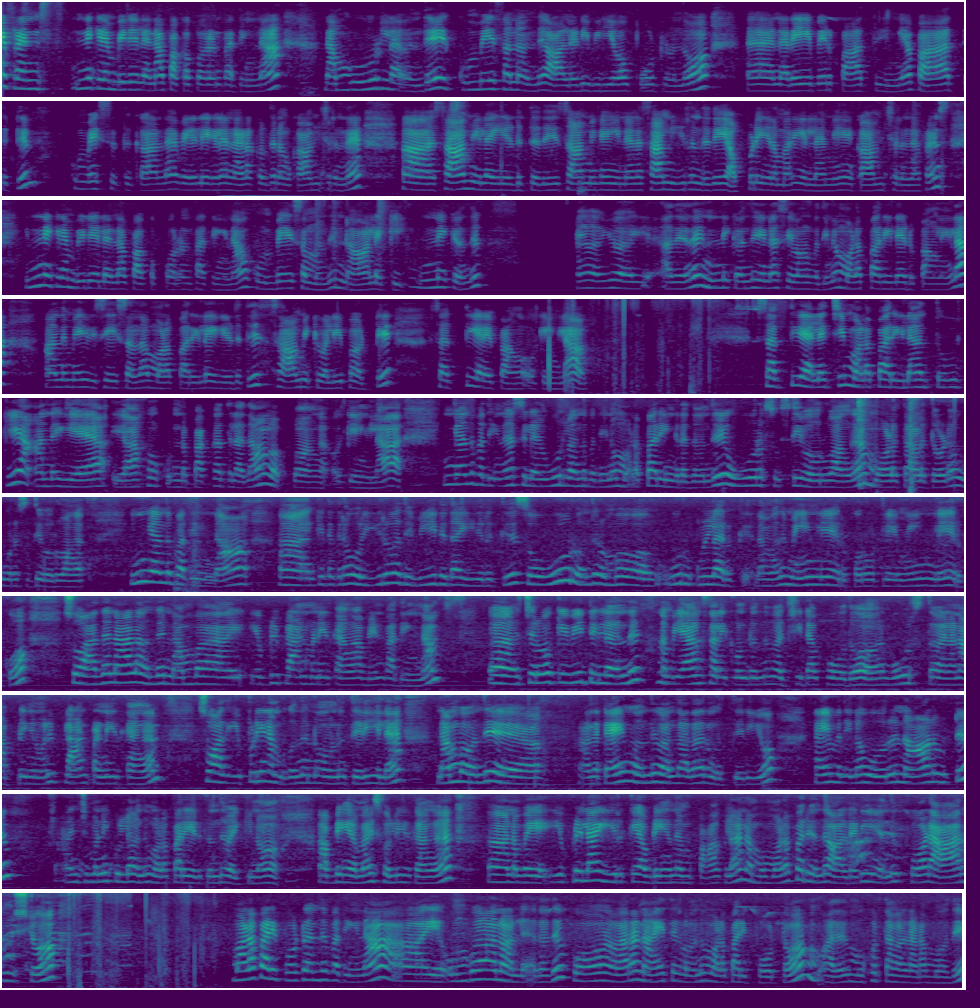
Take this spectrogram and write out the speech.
Hi friends இன்றைக்கி நம்ம வீடியோவில் என்ன பார்க்க போகிறோன்னு பார்த்தீங்கன்னா நம்ம ஊரில் வந்து கும்பேசன் வந்து ஆல்ரெடி வீடியோவாக போட்டிருந்தோம். நிறைய பேர் பார்த்துங்க பார்த்துட்டு கும்பேசத்துக்கான வேலைகளை நடக்கிறது நம்ம காமிச்சிருந்தேன். அஹ் சாமியெல்லாம் எடுத்தது சாமியில என்னென்ன சாமி இருந்தது அப்படிங்கிற மாதிரி எல்லாமே காமிச்சிருந்தேன் ஃப்ரெண்ட்ஸ் இன்றைக்கி நம்ம வீடியோவில் என்ன பார்க்க போகிறோன்னு பார்த்தீங்கன்னா கும்பேசம் வந்து நாளைக்கு. இன்றைக்கி வந்து அது வந்து இன்னைக்கு வந்து என்ன செய்வாங்கன்னு பார்த்தீங்கன்னா முளைப்பாரியில் எடுப்பாங்க இல்லைங்களா? அந்தமாரி விசேஷம் தான் முளைப்பாரியில் எடுத்து சாமிக்கு வழிபாட்டு சத்தி அழைப்பாங்க ஓகேங்களா? சத்தி அழைச்சி முளைப்பாரிலாம் தூக்கி அந்த ஏ யாகம் குண்ட பக்கத்தில் தான் வைப்பாங்க. ஓகேங்களா? இங்கே வந்து பார்த்திங்கன்னா சில ஊரில் வந்து பார்த்திங்கன்னா முளைப்பாரிங்கிறது வந்து ஊரை சுற்றி வருவாங்க. மோளத்தாளத்தோட ஊரை சுற்றி வருவாங்க. இங்கே வந்து பார்த்திங்கன்னா கிட்டத்தட்ட ஒரு இருபது வீடு தான் இருக்குது ஸோ ஊர் வந்து ரொம்ப ஊருக்குள்ளே இருக்குது நம்ம வந்து மெயின்லேயே இருக்கோம். ரோட்லேயே மெயின்லேயே இருக்கோம். ஸோ அதனால் வந்து நம்ம எப்படி பிளான் பண்ணியிருக்காங்க அப்படின்னு பார்த்தீங்கன்னா சரி ஓகே வீட்டுக்குள்ள வந்து நம்ம யாக சிலை கொண்டு வந்து வச்சுட்டா போதும்? நம்ம ஊர் சுத்தம் வேணாம் அப்படிங்கிற மாதிரி பிளான் பண்ணியிருக்காங்க. ஸோ அது எப்படி நமக்கு வந்து இன்னும் ஒன்றும் தெரியல. நம்ம வந்து அந்த டைம் வந்து வந்தால் தான் நமக்கு தெரியும். டைம் பார்த்திங்கன்னா ஒரு நாலு விட்டு அஞ்சு மணிக்குள்ளே வந்து முளைப்பாறை எடுத்து வந்து வைக்கணும் அப்படிங்கிற மாதிரி சொல்லியிருக்காங்க. நம்ம எப்படிலாம் இருக்குது அப்படிங்கிறத நம்ம பார்க்கலாம். நம்ம முளைப்பாரி வந்து ஆல்ரெடி வந்து போட ஆரம்பிச்சிட்டோம். முளைப்பாரி போட்டு வந்து பார்த்திங்கன்னா ஒம்பதாம் நாள் அதாவது போன வாரம் ஞாயிற்றுக்கிழமை வந்து முளைப்பாரி போட்டோம். அதாவது முகூர்த்தங்கள் நடும்போது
